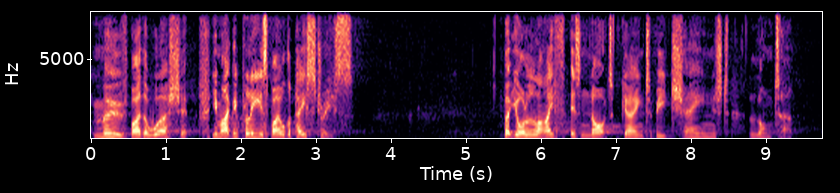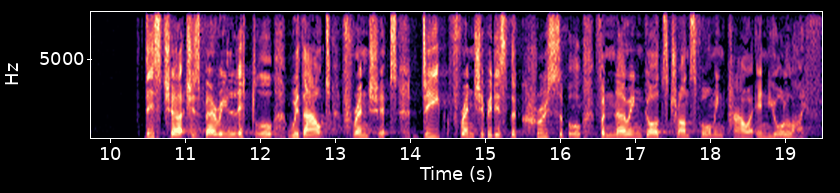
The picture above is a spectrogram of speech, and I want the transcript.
moved by the worship. You might be pleased by all the pastries. But your life is not going to be changed long term. This church is very little without friendships. Deep friendship, it is the crucible for knowing God's transforming power in your life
